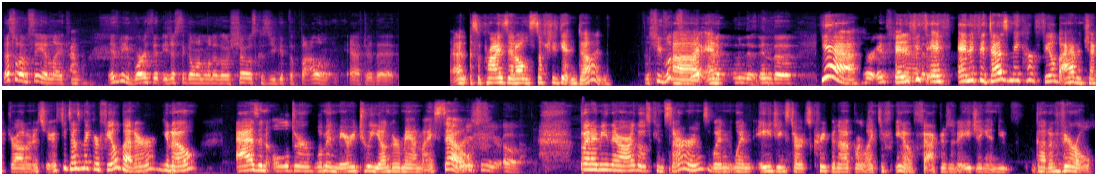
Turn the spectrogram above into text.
That's what I'm saying. Like, I'm- it'd be worth it just to go on one of those shows because you get the following after that. I'm surprised at all the stuff she's getting done And she looks Uh, great. and- like in the in the Yeah. her Instagram. And if it's if and if it does make her feel I haven't checked her out on Instagram. If it does make her feel better, you know, as an older woman married to a younger man myself. oh But I mean there are those concerns when when aging starts creeping up or like different, you know, factors of aging and you've got a virile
